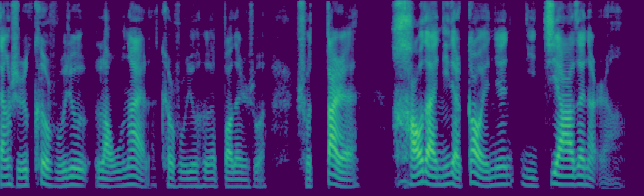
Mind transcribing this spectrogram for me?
当时客服就老无奈了，客服就和包大人说。说大人，好歹你得告人家你家在哪儿啊？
